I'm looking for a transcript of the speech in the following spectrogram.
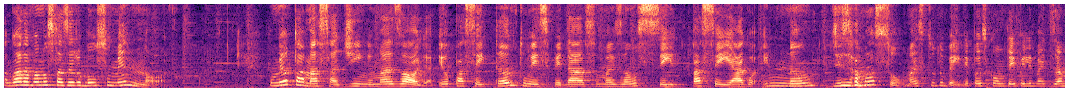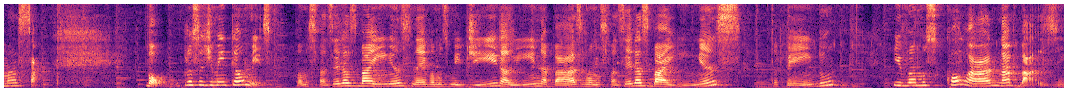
Agora vamos fazer o bolso menor. O meu tá amassadinho, mas olha, eu passei tanto esse pedaço, mas não sei, passei água e não desamassou. Mas tudo bem, depois com o tempo ele vai desamassar. Bom, o procedimento é o mesmo. Vamos fazer as bainhas, né? Vamos medir ali na base, vamos fazer as bainhas, tá vendo? E vamos colar na base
